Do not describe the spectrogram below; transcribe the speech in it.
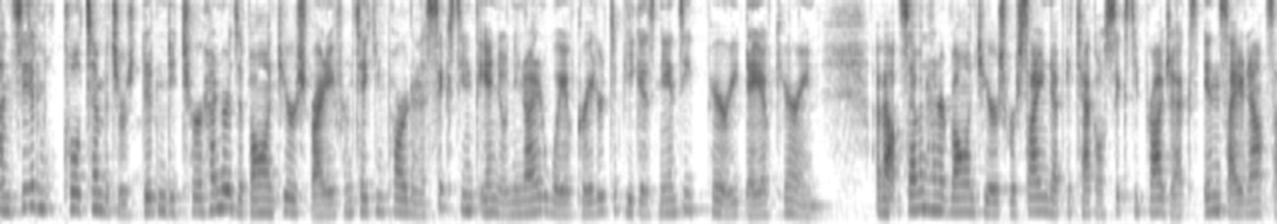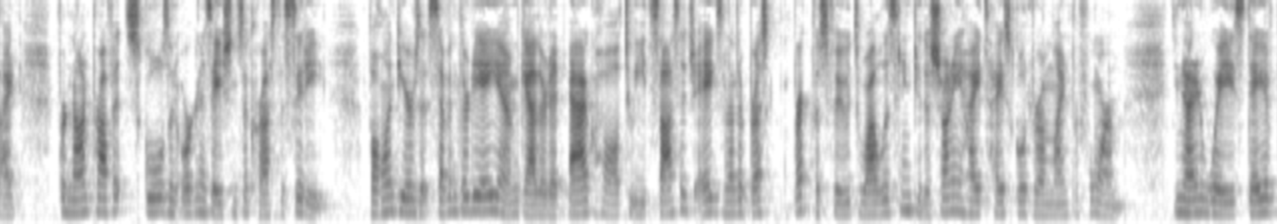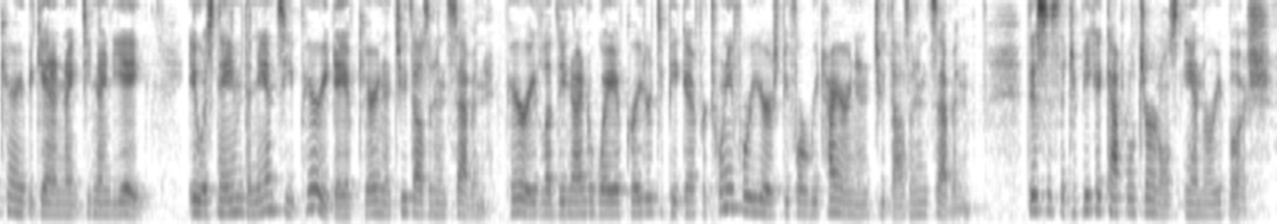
Unseasonable cool temperatures didn't deter hundreds of volunteers Friday from taking part in the 16th annual United Way of Greater Topeka's Nancy Perry Day of Caring. About 700 volunteers were signed up to tackle 60 projects, inside and outside, for nonprofits, schools, and organizations across the city. Volunteers at 7:30 a.m. gathered at Ag Hall to eat sausage, eggs, and other breakfast foods while listening to the Shawnee Heights High School drumline perform. The United Way's Day of Caring began in 1998. It was named the Nancy Perry Day of Caring in 2007. Perry led the United Way of Greater Topeka for 24 years before retiring in 2007. This is the Topeka Capital Journal's Ann Marie Bush.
